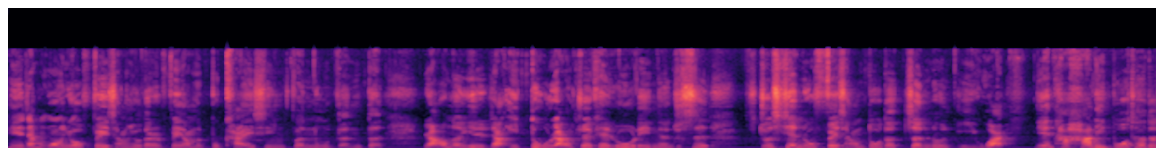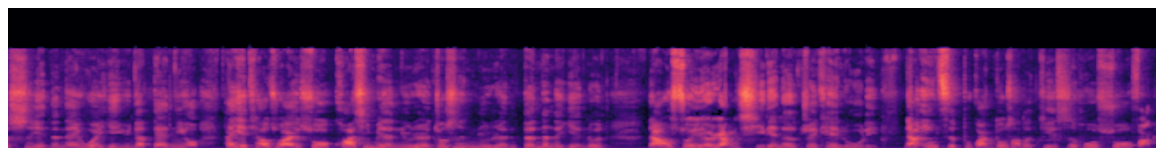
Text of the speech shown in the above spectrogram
也让网友非常有的人非常的不开心、愤怒等等，然后呢，也让一度让 J.K. 罗琳呢，就是就陷入非常多的争论以外，连他哈利波特的饰演的那位演员叫 Daniel，他也跳出来说跨性别的女人就是女人等等的言论，然后所以而让起点的 J.K. 罗琳，然后因此不管多少的解释或说法，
